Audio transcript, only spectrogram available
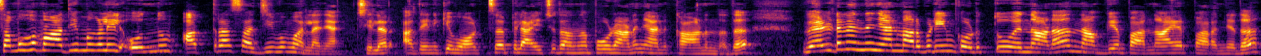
സമൂഹ മാധ്യമങ്ങളിൽ ഒന്നും അത്ര സജീവമല്ല ഞാൻ. ചിലർ അതെനിക്ക് വാട്സാപ്പിൽ അയച്ചു തന്നപ്പോഴാണ് ഞാൻ കാണുന്നത്. വെൽഡൻ എന്ന് ഞാൻ മറുപടിയും കൊടുത്തു എന്നാണ് നവ്യ നായർ പറഞ്ഞത്.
